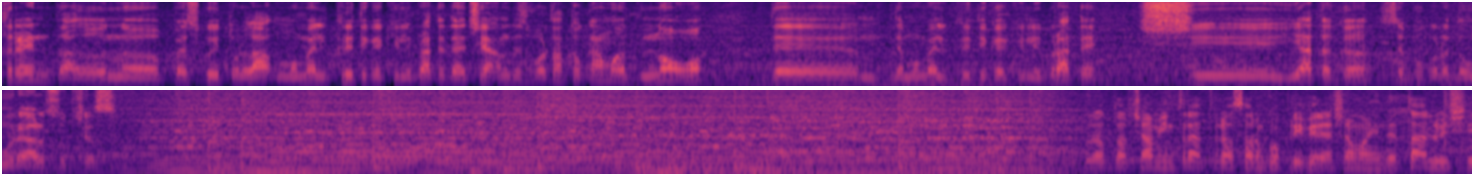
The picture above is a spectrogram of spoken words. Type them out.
trend în uh, pescuitul la momel critic echilibrate, de aceea am dezvoltat o gamă nouă de, de momel critic echilibrate și iată că se bucură de un real succes. Vreau doar ce am intrat, vreau să arunc o privire așa mai în detaliu și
